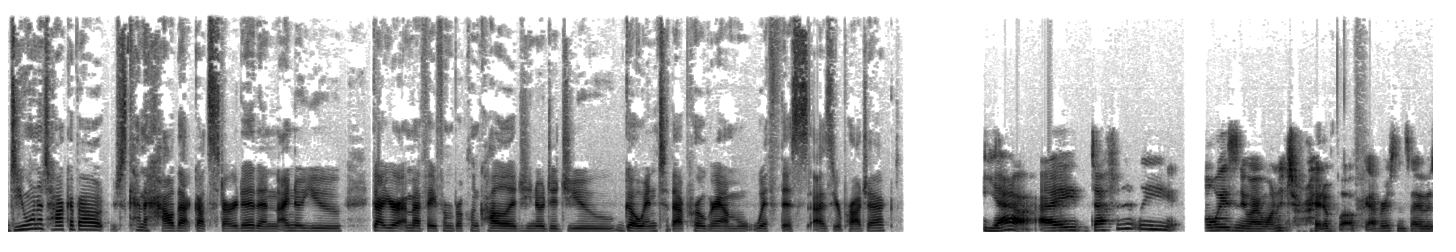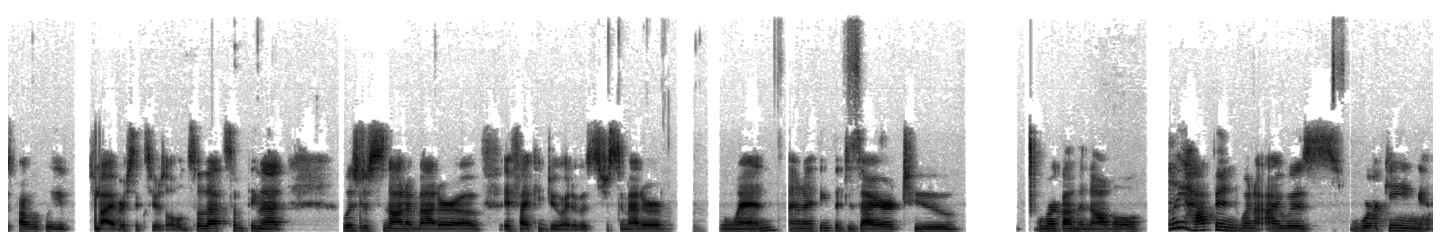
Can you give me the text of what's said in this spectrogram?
do you want to talk about just kind of how that got started? And I know you got your MFA from Brooklyn College. You know, did you go into that program with this as your project? Yeah, I definitely always knew I wanted to write a book ever since I was probably five or six years old. So that's something that was just not a matter of if I can do it. It was just a matter of when. And I think the desire to work on the novel really happened when I was working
